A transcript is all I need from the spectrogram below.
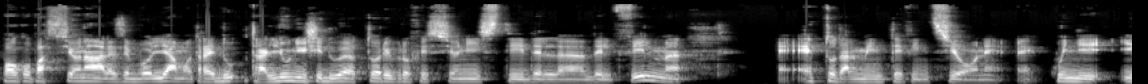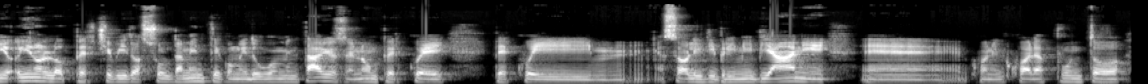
poco, passionale, se vogliamo, tra, du- tra, gli unici due attori professionisti del, del film è, è, totalmente finzione. E quindi io, io, non l'ho percepito assolutamente come documentario se non per quei, per quei mh, soliti primi piani eh, con il quale appunto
